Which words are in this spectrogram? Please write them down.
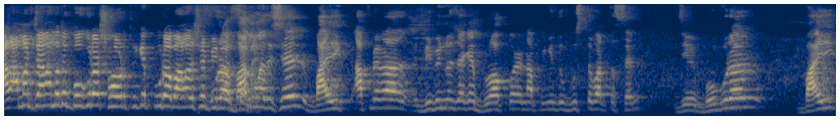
আর আমার জানা মতে বগুড়া শহর থেকে পুরো বাংলাদেশের পুরো বাংলাদেশের বাইক আপনারা বিভিন্ন জায়গায় ব্লক করেন আপনি কিন্তু বুঝতে পারতেছেন যে বগুড়ার বাইক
